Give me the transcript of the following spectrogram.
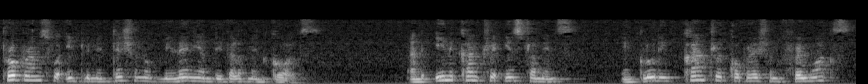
programs for implementation of Millennium Development Goals, and in-country instruments including country cooperation frameworks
